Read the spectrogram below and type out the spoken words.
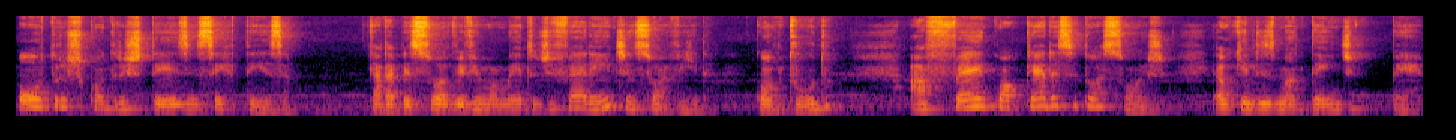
outros com tristeza e incerteza. Cada pessoa vive um momento diferente em sua vida. Contudo, a fé em qualquer das situações é o que lhes mantém de pé.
